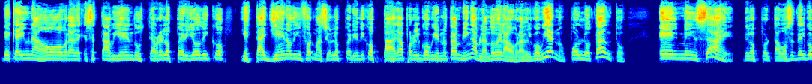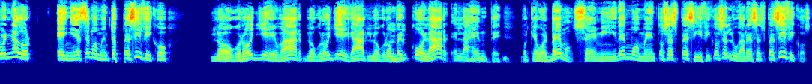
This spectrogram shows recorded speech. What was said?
de que hay una obra, de que se está viendo. Usted abre los periódicos y está lleno de información. Los periódicos paga por el gobierno también, hablando de la obra del gobierno. Por lo tanto, el mensaje de los portavoces del gobernador en ese momento específico logró llevar, logró llegar, logró percolar en la gente, porque volvemos, se mide en momentos específicos, en lugares específicos.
